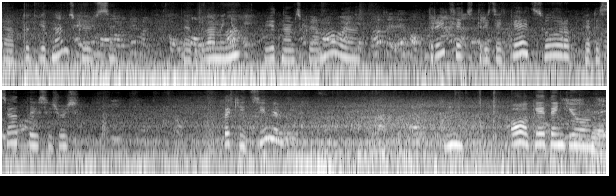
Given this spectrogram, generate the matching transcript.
Так, тут в'єтнамською все. Так, два меню в'єтнамською мовою. 30, 35, 40, 50 тисяч. Ось такі ціни. Окей, thank you.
